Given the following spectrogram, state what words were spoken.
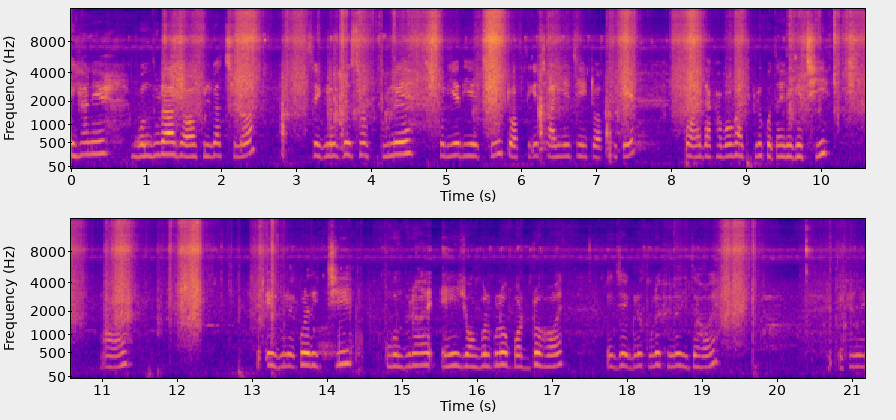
এইখানে বন্ধুরা জবা ফুল গাছ ছিল সেগুলোকে সব তুলে সরিয়ে দিয়েছি, টপ থেকে ছাড়িয়েছি এই টপ থেকে। পরে দেখাবো গাছগুলো কোথায় রেখেছি। আর এইগুলো করে দিচ্ছি। বন্ধুরা, এই জঙ্গলগুলো বড্ড হয়, এই যে এগুলো তুলে ফেলে দিতে হয়। এখানে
